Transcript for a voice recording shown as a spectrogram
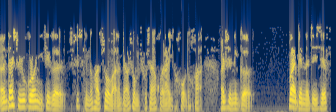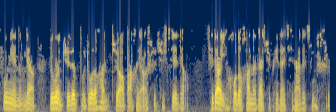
嗯，但是如果你这个事情的话做完了，比方说我们出差回来以后的话，而且那个外边的这些负面能量，如果你觉得不多的话，你就要把黑曜石去卸掉。去掉以后的话呢，再去佩戴其他的晶石，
